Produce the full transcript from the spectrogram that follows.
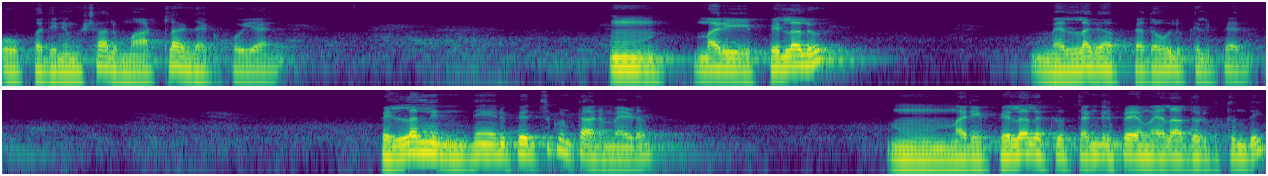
ఓ పది నిమిషాలు మాట్లాడలేకపోయాను. మరి పిల్లలు? మెల్లగా పెదవులు కలిపాను. పిల్లల్ని నేను పెంచుకుంటాను మేడం. మరి పిల్లలకు తండ్రి ప్రేమ ఎలా దొరుకుతుంది?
